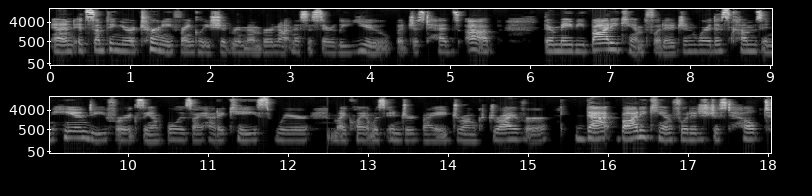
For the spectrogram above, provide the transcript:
and it's something your attorney frankly should remember not necessarily you but just heads up there may be body cam footage, and where this comes in handy, for example, is I had a case where my client was injured by a drunk driver. That body cam footage just helped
